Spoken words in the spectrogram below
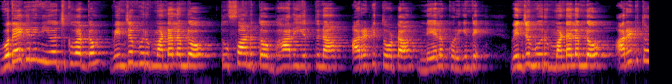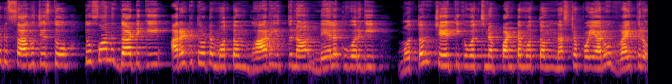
ఉదయగిరి నియోజకవర్గం వింజమూరు మండలంలో తుఫానుతో భారీ ఎత్తున అరటి తోట నేల కొరిగింది. వింజమూరు మండలంలో అరటి తోట సాగు చేస్తూ తుఫాను దాటికి అరటి తోట మొత్తం భారీ ఎత్తున నేలకు ఒరిగి మొత్తం చేతికి వచ్చిన పంట మొత్తం నష్టపోయారు రైతులు.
